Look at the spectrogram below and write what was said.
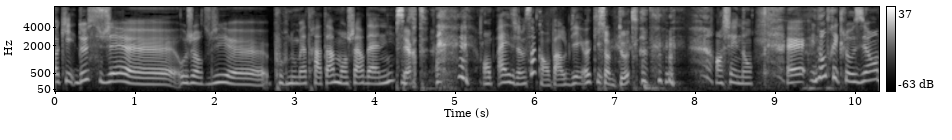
OK, deux sujets euh, aujourd'hui euh, pour nous mettre à table, mon cher Danny. Certes. On- hey, J'aime ça quand on parle bien. OK. Somme toute. Enchaînons. Euh, une autre éclosion.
